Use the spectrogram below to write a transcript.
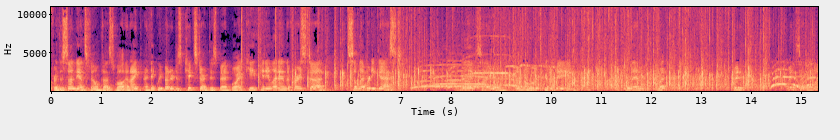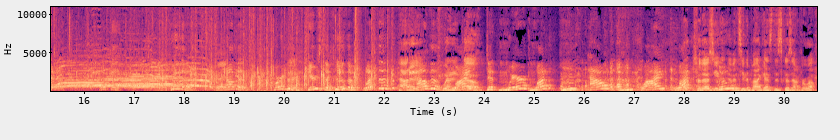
for the Sundance Film Festival, and I, I think we better just kickstart this bad boy. Keith, can you let in the first uh, celebrity guest? I'm really excited. I don't know who it's going to be. And then what? Wait, wait a second. What? What the? Who the? How the? Pardon? Here's the who the what the How did how the where did it go? did hmm? where hmm? what hmm? how hmm, why what For those of you Who? that haven't seen the podcast, this goes on for a while.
